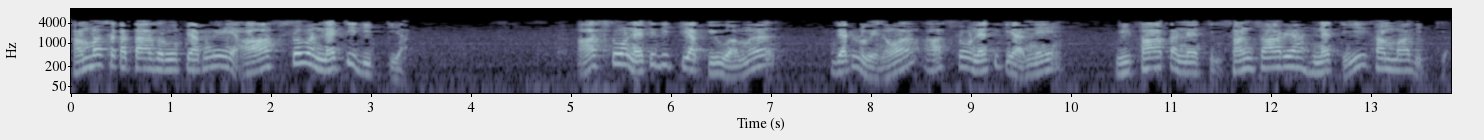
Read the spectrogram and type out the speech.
කම්මස්ස කතා ස්වરૂපයක් නෙවෙයි ආශ්‍රව නැති දිට්ඨියක්. ආශ්‍රව නැති දිට්ඨියක් කිව්වම ගැටලු වෙනවා. ආශ්‍රව නැති කියන්නේ විපාක නැති, සංසාරයක් නැති සම්මා දිට්ඨිය.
